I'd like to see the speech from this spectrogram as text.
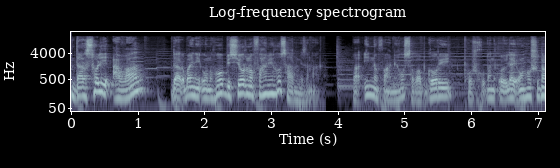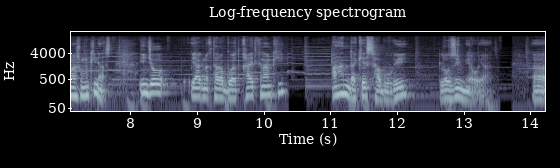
дар соли аввал дар байни онҳо бисёр нофаҳмиҳо сар мезанад ва ин нофаҳмиҳо сабабгори пошхӯрдани оилаи онҳо шуданаш мумкин аст инҷо як нуқтаро бояд қайд кунам ки андаке сабурӣ лозим меояд э,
